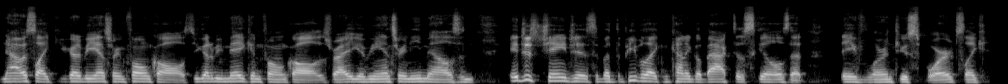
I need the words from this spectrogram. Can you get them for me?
now it's like you got to be answering phone calls, you got to be making phone calls, right? You got to be answering emails, and it just changes. But the people that can kind of go back to the skills that they've learned through sports, like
